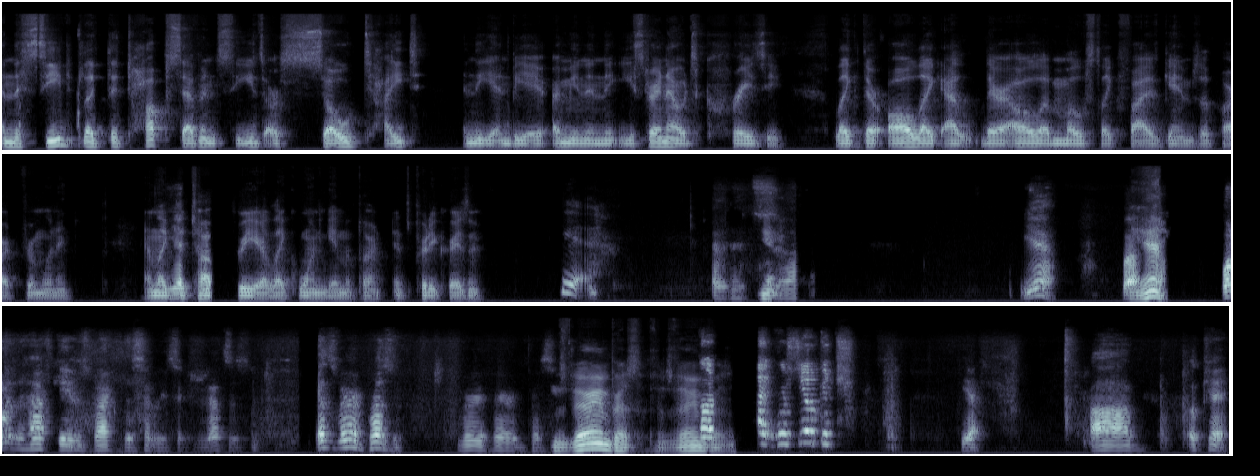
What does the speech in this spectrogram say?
And the seed, like the top seven seeds, are so tight in the NBA. I mean, in the East right now, it's crazy. Like they're all like at they're all at most like five games apart from winning, and like Yeah. the top three are like one game apart. It's pretty crazy. Yeah. Yeah. yeah. Uh, yeah. Well, yeah, one and a half games back to the 76ers. That's, just- that's very impressive. Very, very impressive. it's very impressive. It's very Uh, impressive. Hey, where's Jokic? Um, okay.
